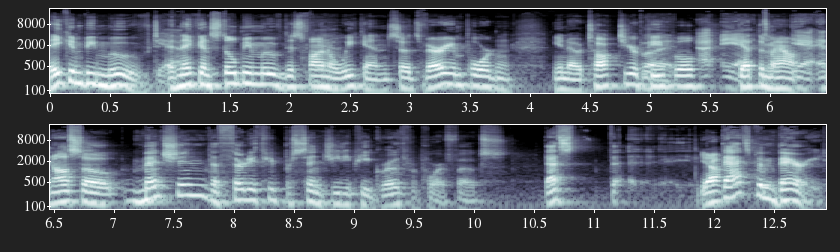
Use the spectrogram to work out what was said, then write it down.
they can be moved, Yeah. and they can still be moved this final Yeah. weekend. So it's very important. You know, talk to your But, people, uh, yeah, get them to- out. Yeah, and also mention the thirty three percent GDP growth report, folks. That's th- Yeah. that's been buried,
